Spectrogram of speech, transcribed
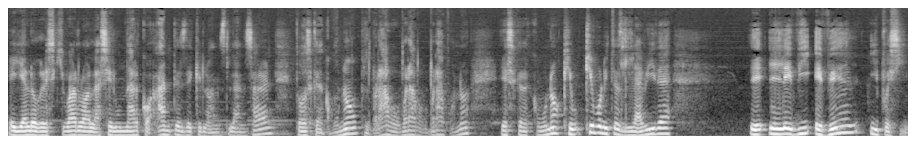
ella logra esquivarlo al hacer un arco antes de que lo lanzaran. Todos quedan como, no, pues bravo, bravo, bravo, ¿no? Y ella se queda como, no, qué, bonita es la vida. Eh, le vi Evel y pues sí,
